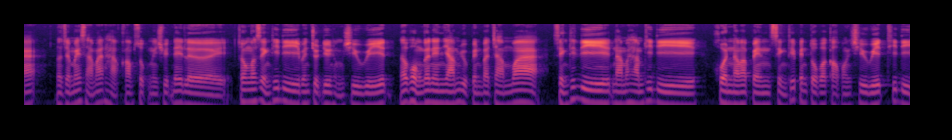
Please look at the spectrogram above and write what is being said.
ะเราจะไม่สามารถหาความสุขในชีวิตได้เลย จงเอาสิ่งที่ดีเป็นจุดยืนของชีวิต แล้วผมก็เน้นย้ำอยู่เป็นประจำว่า สิ่งที่ดีนำมาทำที่ดี ควรนำมาเป็นสิ่งที่เป็นตัวประกอบของชีวิตที่ดี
